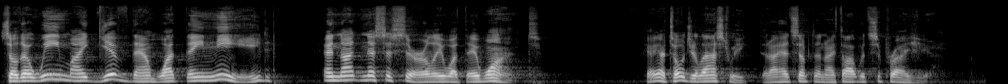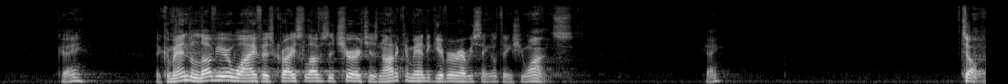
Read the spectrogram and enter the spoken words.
so that we might give them what they need and not necessarily what they want. Okay, I told you last week that I had something I thought would surprise you. Okay? The command to love your wife as Christ loves the church is not a command to give her every single thing she wants. Okay? So,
